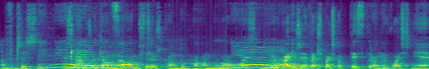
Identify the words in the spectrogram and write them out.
A wcześniej nie, Myślałam, yoga, że tą nową ścieżką duchową była Nie. właśnie yoga i że weszłaś od tej strony właśnie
